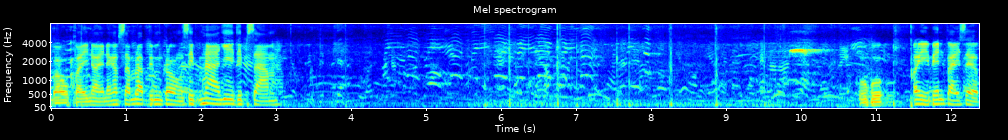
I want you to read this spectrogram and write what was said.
เบาไปหน่อยนะครับสำหรับริมกรอง 15 23บูบูเอ้ยเป็นฝ่ายเสิร์ฟ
